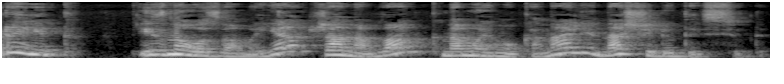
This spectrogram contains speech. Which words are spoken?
Привіт! І знову з вами я, Жанна Бланк, на моєму каналі Наші люди всюди.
